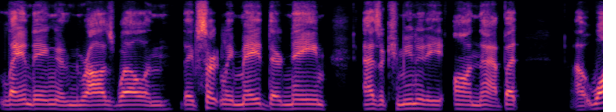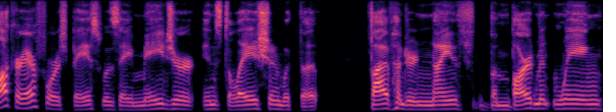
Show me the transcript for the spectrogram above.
landing and roswell and they've certainly made their name as a community on that but uh, walker air force base was a major installation with the 509th bombardment wing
